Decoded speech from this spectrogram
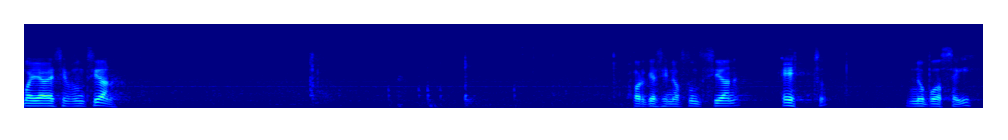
Voy a ver si funciona. Porque si no funciona esto, no puedo seguir.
